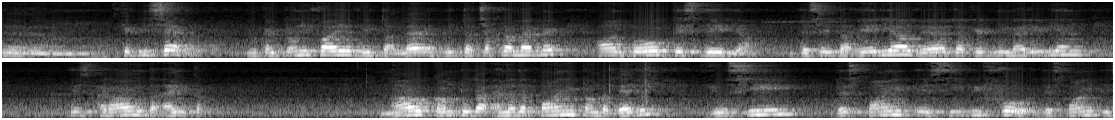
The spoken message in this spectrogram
um, kidney 7 you can tonify with the with the chakra magnet on both this area. This is the area where the kidney meridian is around the ankle. Now come to the another point on the belly. You see this point is CV4. This point is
